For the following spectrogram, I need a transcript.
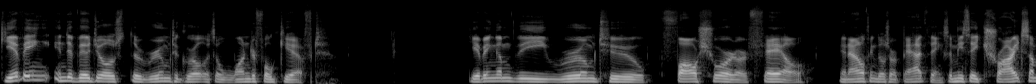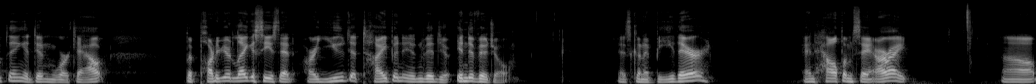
Giving individuals the room to grow is a wonderful gift. Giving them the room to fall short or fail and I don't think those are bad things. It means they tried something, it didn't work out. But part of your legacy is that are you the type of individual, that's going to be there and help them say, all right, uh,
